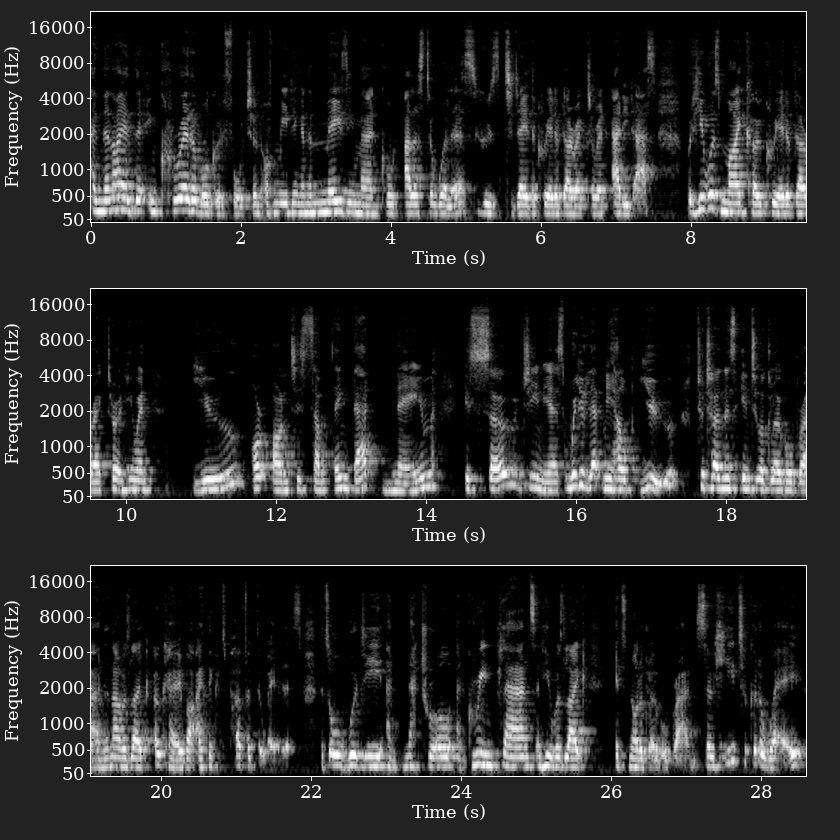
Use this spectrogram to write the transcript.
And then I had the incredible good fortune of meeting an amazing man called Alasdhair Willis, who's today the creative director at Adidas. But he was my co creative director, and he went, You are onto something. That name is so genius. Will you let me help you to turn this into a global brand? And I was like, okay, but I think it's perfect the way it is. It's all woody and natural and green plants. And he was like, it's not a global brand. So he took it away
